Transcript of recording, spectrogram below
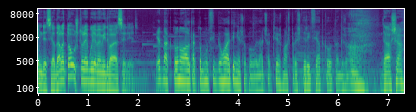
70, ale to už tu nebudeme my dvaja sedieť. Jednak to, no ale tak to musí mohol aj ty niečo povedať, čo tiež máš pre 40 takže... Oh, Dáša,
